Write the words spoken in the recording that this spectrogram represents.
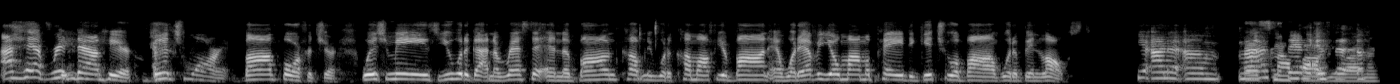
I have written down here, bench warrant, bond forfeiture, which means you would have gotten arrested and the bond company would have come off your bond and whatever your mama paid to get you a bond would have been lost. Your Honor, um, my That's my understanding fault, is Your that the Honor.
